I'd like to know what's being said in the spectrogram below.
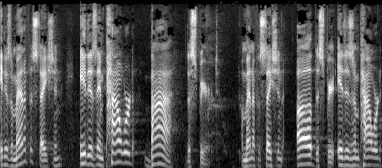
It is a manifestation. It is empowered by the Spirit. A manifestation of the Spirit. It is empowered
